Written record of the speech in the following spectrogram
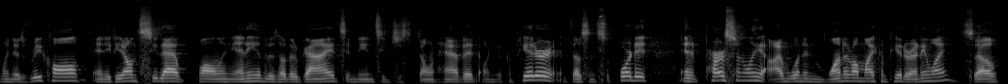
Windows Recall. And if you don't see that following any of those other guides, it means you just don't have it on your computer. It doesn't support it. And personally, I wouldn't want it on my computer anyway. So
